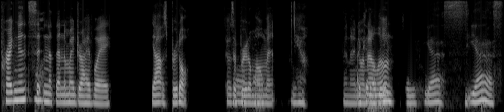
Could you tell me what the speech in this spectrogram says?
pregnant, oh. sitting at the end of my driveway. Yeah, it was brutal. It was a oh, brutal wow. moment. Yeah. And I know I am not alone. Imagine. Yes. Mm, yes.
